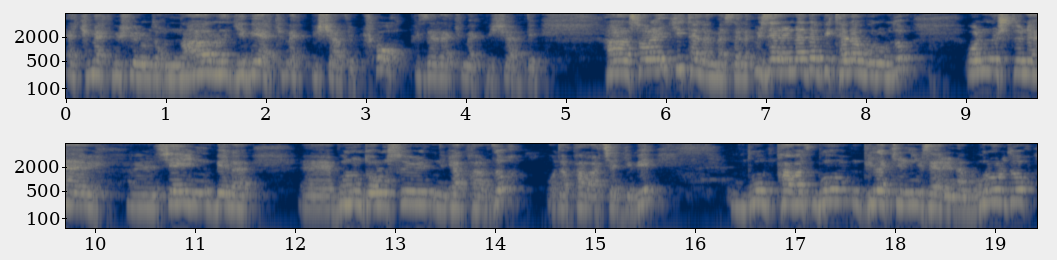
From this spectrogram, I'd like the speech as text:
Ekmek pişirirdik. Nar gibi ekmek pişerdi. Çok güzel ekmek pişerdi. Ha sonra iki tane mesela. Üzerine de bir tane vururduk. Onun üstüne e, şeyin böyle e, bunun dolusu yapardık. O da pavarça gibi. Bu pava- bu plakinin üzerine vururduk.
